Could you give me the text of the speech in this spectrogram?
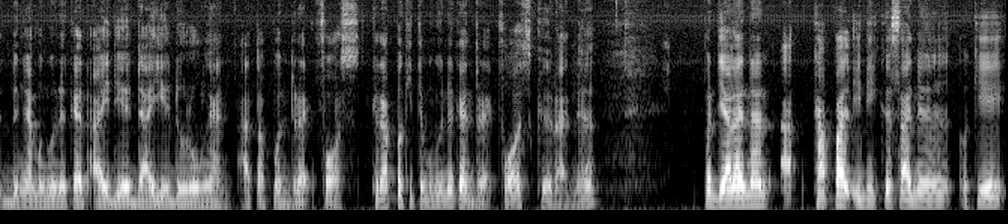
dengan menggunakan idea daya dorongan ataupun drag force. Kenapa kita menggunakan drag force? Kerana perjalanan kapal ini ke sana okey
